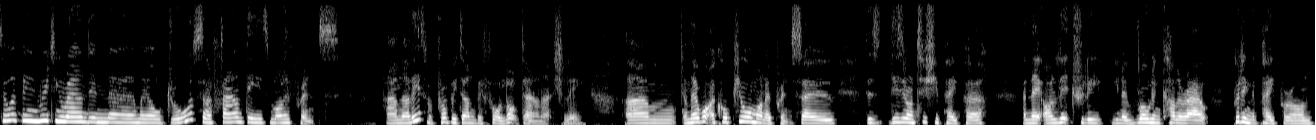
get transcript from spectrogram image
So I've been rooting around in uh, my old drawers and I found these monoprints. Um, now these were probably done before lockdown actually. Um, and they're what I call pure monoprints. So these are on tissue paper and they are literally, you know, rolling colour out, putting the paper on,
